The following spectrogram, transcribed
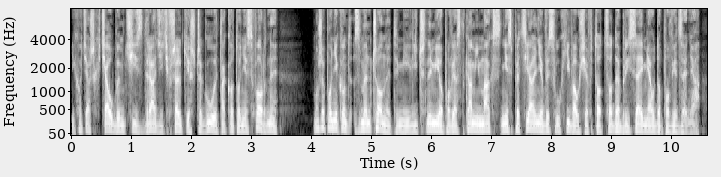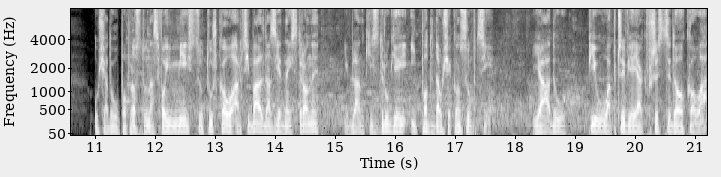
i chociaż chciałbym ci zdradzić wszelkie szczegóły tak oto niesforny, może poniekąd zmęczony tymi licznymi opowiastkami Max niespecjalnie wysłuchiwał się w to, co de Brisey miał do powiedzenia. Usiadł po prostu na swoim miejscu tuż koło Archibalda z jednej strony i Blanki z drugiej i poddał się konsumpcji. Jadł, pił łapczywie jak wszyscy dookoła.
